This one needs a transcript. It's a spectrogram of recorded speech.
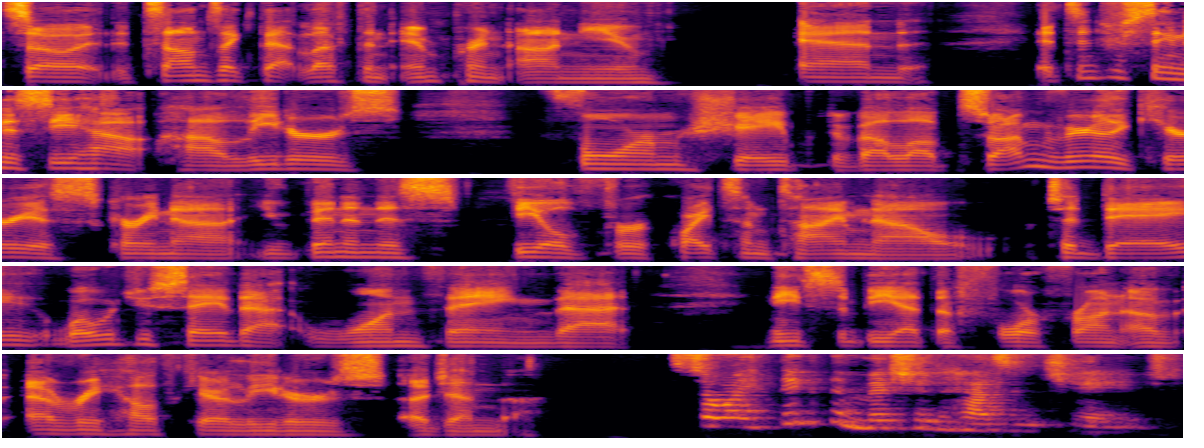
So it sounds like that left an imprint on you. And it's interesting to see how, how leaders form, shape, develop. So I'm really curious, Karina, you've been in this field for quite some time now. Today, what would you say that one thing that needs to be at the forefront of every healthcare leader's agenda? So I think the mission hasn't changed.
